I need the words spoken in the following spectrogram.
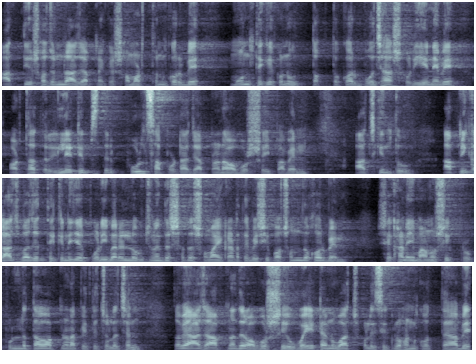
আত্মীয় স্বজনরা আজ আপনাকে সমর্থন করবে, মন থেকে কোনো উত্তক্তকর বোঝা সরিয়ে নেবে, অর্থাৎ রিলেটিভসদের ফুল সাপোর্ট আজ আপনারা অবশ্যই পাবেন। আজ কিন্তু আপনি কাজবাজের থেকে নিজের পরিবারের লোকজনদের সাথে সময় কাটাতে বেশি পছন্দ করবেন, সেখানেই মানসিক প্রফুল্লতাও আপনারা পেতে চলেছেন। তবে আজ আপনাদের অবশ্যই ওয়েট অ্যান্ড ওয়াচ পলিসি গ্রহণ করতে হবে।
